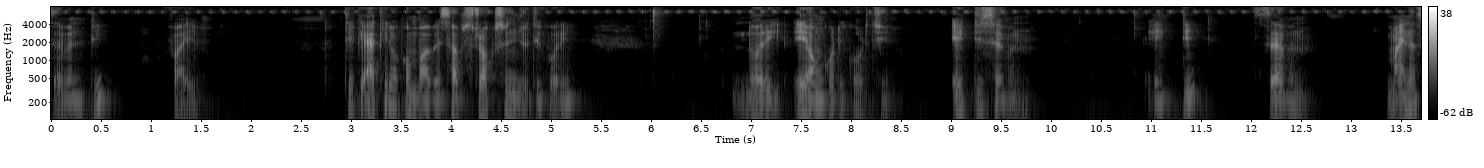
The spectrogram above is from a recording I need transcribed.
75 75 ঠিক একই রকমভাবে সাবস্ট্রাকশন যদি করি, ধরি এই অঙ্কটি করছি eighty seven eighty seven minus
